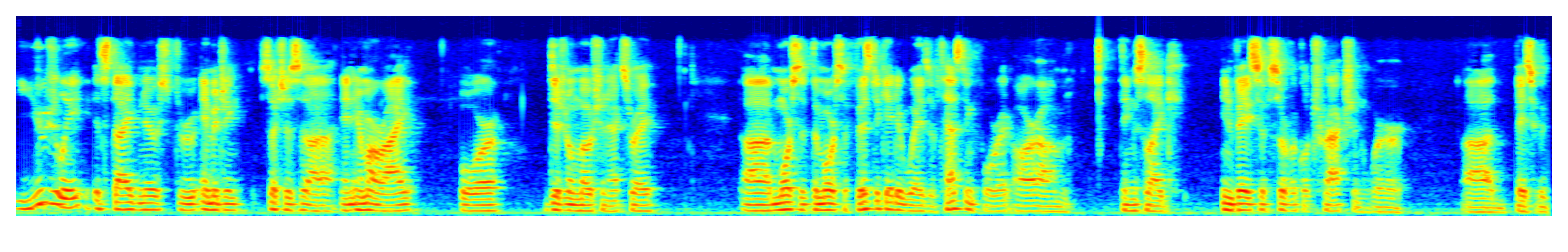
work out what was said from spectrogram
Usually, it's diagnosed through imaging, such as uh, an MRI or digital motion X-ray uh, more the more sophisticated ways of testing for it are um, things like invasive cervical traction, where uh, basically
